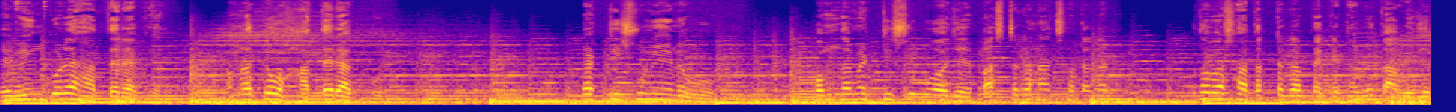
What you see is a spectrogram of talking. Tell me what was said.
শেভিং করে হাতে রাখে। আমরা কেউ হাতে রাখব আমরা টিস্যু নিয়ে নেব। কম দামের টিস্যু পাওয়া যায়। পাঁচ টাকা না ছ টাকা অথবা সাত আট টাকা প্যাকেট হবে কাগজের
